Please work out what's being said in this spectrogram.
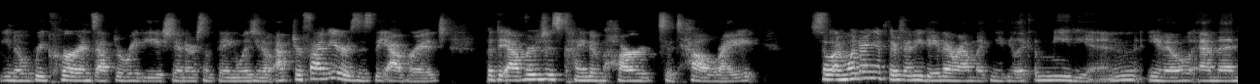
you know, recurrence after radiation or something was, you know, after five years is the average, but the average is kind of hard to tell, right? So I'm wondering if there's any data around like maybe like a median, you know, and then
